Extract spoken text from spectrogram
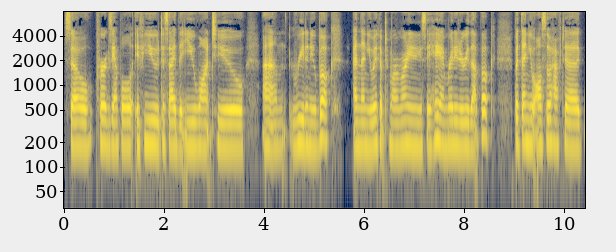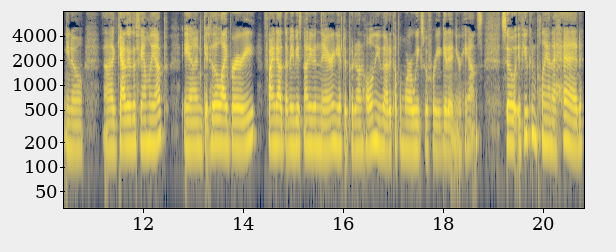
So for example, if you decide that you want to um, read a new book, and then you wake up tomorrow morning and you say, Hey, I'm ready to read that book. But then you also have to, you know, uh, gather the family up and get to the library, find out that maybe it's not even there and you have to put it on hold and you've got a couple more weeks before you get it in your hands. So if you can plan ahead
